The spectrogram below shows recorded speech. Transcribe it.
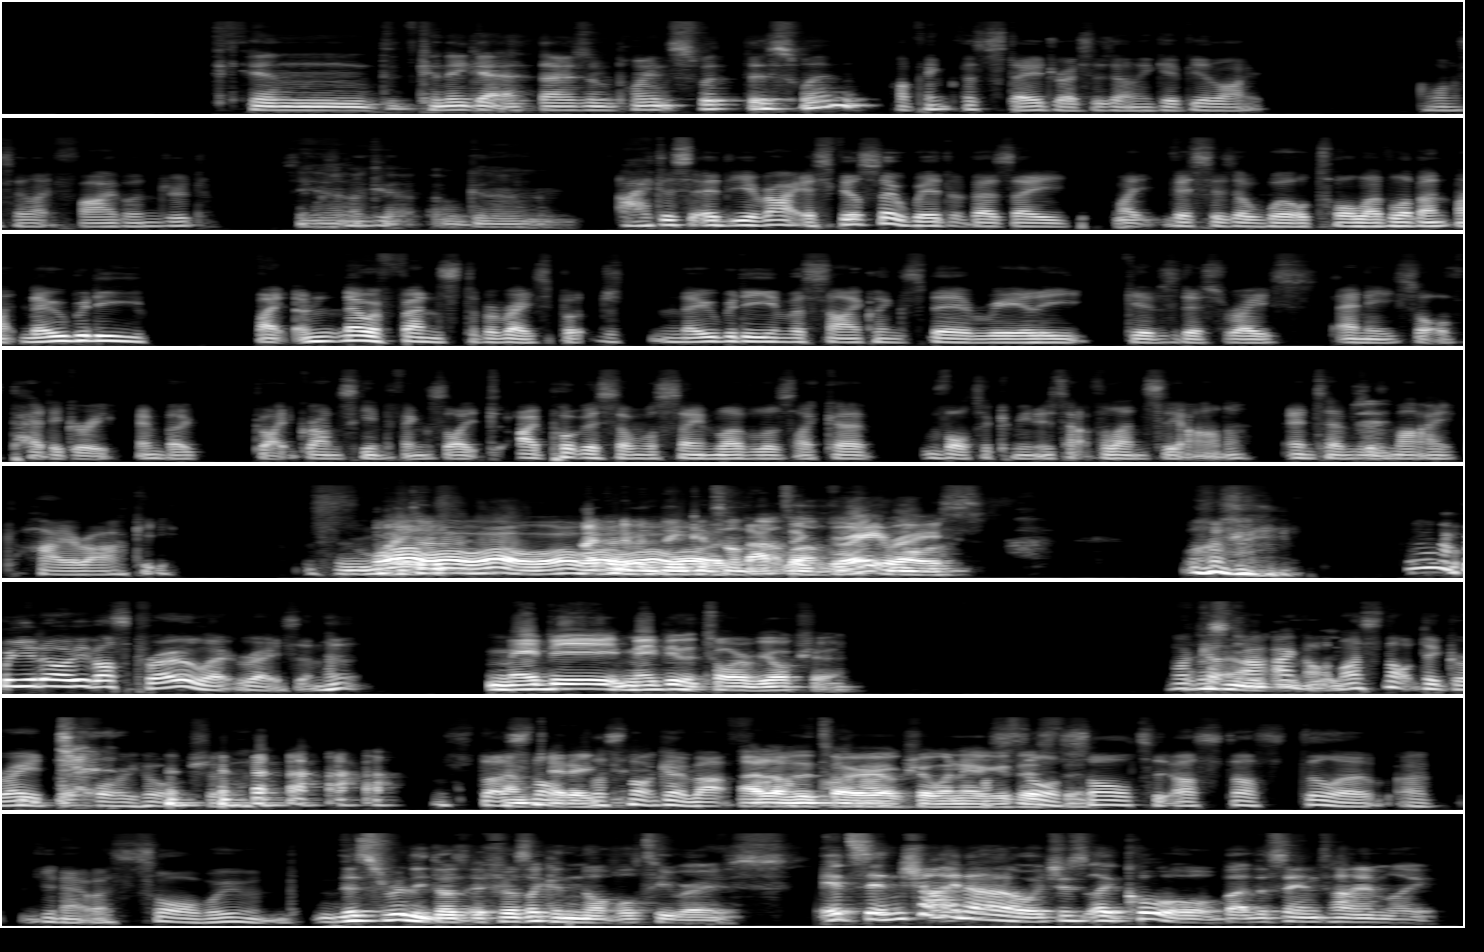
Can can they get a thousand points with this win? I think the stage races only give you like, I want to say like 500. Yeah, okay. I'm gonna. I just, you're right. It feels so weird that there's a, like, this is a world tour level event. Like, nobody, like, no offense to the race, but just nobody in the cycling sphere really gives this race any sort of pedigree in the, like, grand scheme of things. Like, I put this on the same level as, like, a Volta Comunitat Valenciana in terms Hmm. of my hierarchy. Whoa, don't- whoa, whoa, whoa! I couldn't even whoa, think whoa. it's on that That's level. a great Come race. well, you know, that's pro like race, isn't it? Maybe, maybe the Tour of Yorkshire. Like, doesn't uh, even hang on, let's not degrade the Tour of Yorkshire. I Let's, let's I'm not kidding. let's not go that far. I love the Tour of I- Yorkshire when it That's still a existed. salty. That's, that's still a, a you know a sore wound. This really does. It feels like a novelty race. It's in China, which is like cool, but at the same time, like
